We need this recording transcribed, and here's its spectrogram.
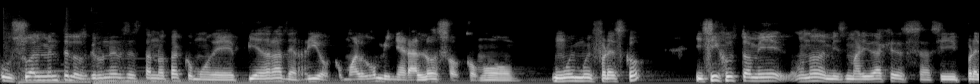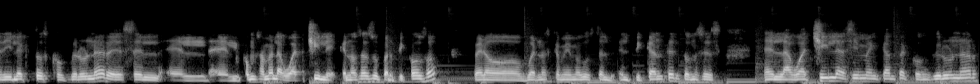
usualmente los gruners esta nota como de piedra de río, como algo mineraloso, como muy, muy fresco. Y sí, justo a mí, uno de mis maridajes así predilectos con Gruner es el, el, el ¿cómo se llama? El aguachile, que no sea súper picoso, pero bueno, es que a mí me gusta el, picante, entonces el aguachile así me encanta con Gruner,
